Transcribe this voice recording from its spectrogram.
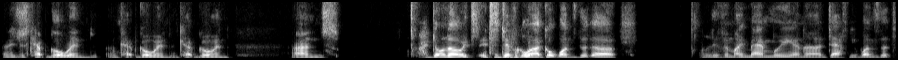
and it just kept going and kept going and kept going. And I don't know. It's it's a difficult one. I've got ones that uh, live in my memory, and uh, definitely ones that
